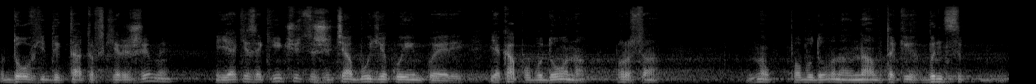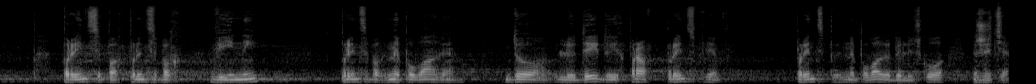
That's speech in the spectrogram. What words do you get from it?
довгі диктаторські режими, як і закінчується життя будь-якої імперії, яка побудована просто ну, побудована на таких принципах, принципах війни, принципах неповаги до людей, до їх прав, принципів, принципів неповаги до людського життя.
